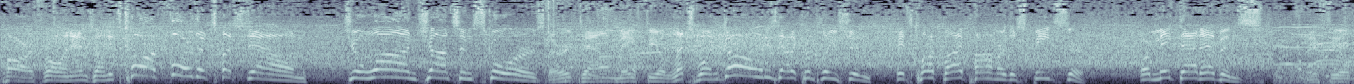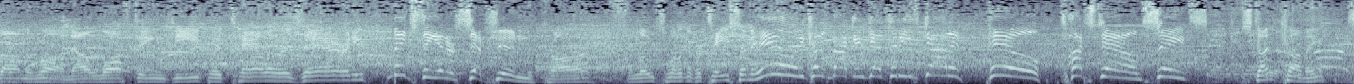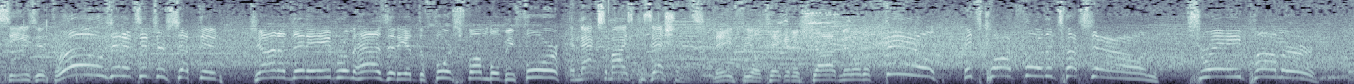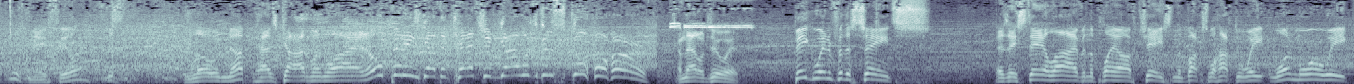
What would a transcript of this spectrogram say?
Carr throwing end zone. It's caught for the touchdown. Juwan Johnson scores. Third down, Mayfield lets one go, and he's got a completion. It's caught by Palmer, the speedster. Or make that Evans. Mayfield on the run, now lofting deep, but Taylor is there, and he makes the interception. Carr floats one looking for Taysom Hill, and he comes back and gets it. He's got it. Hill, touchdown, Saints. Stunt coming, sees it, throws, and it's intercepted. Jonathan Abram has it. He had the forced fumble before. And maximize possessions. Mayfield taking a shot, middle of the field. It's caught for the touchdown. Trey Palmer. Mayfield. Just loading up. Has Godwin wide open. He's got the catch, and Godwin's going to score. And that'll do it. Big win for the Saints as they stay alive in the playoff chase, and the Bucs will have to wait one more week.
